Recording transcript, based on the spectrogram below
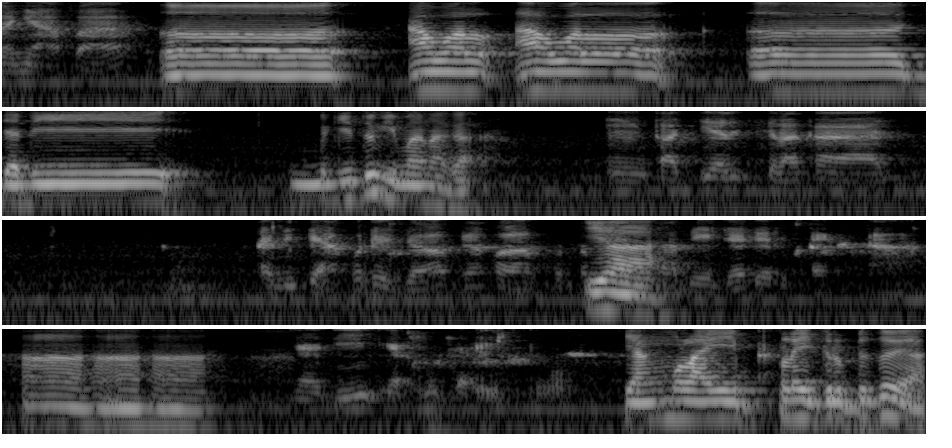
nanya apa eh awal awal eh jadi begitu gimana kak? hmm, Kacir silakan tadi sih aku udah jawab ya kalau aku tuh merasa beda dari Hahaha. jadi ya udah itu Yang mulai playgroup itu ya?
